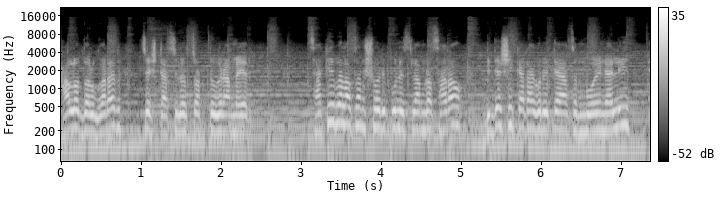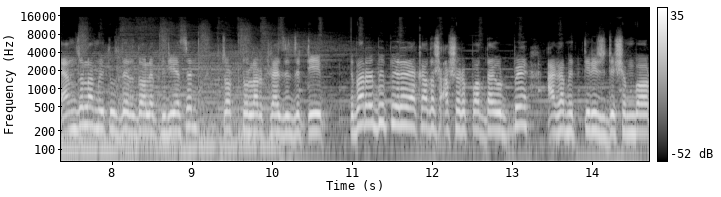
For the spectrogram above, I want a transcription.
ভালো দল গড়ার চেষ্টা ছিল চট্টগ্রামের। সাকিব আল হাসান, শরীফুল ইসলামরা ছাড়াও বিদেশি ক্যাটাগরিতে আছেন মহিন আলী, অ্যাঞ্জেলা মিতুজদের দলে ফিরিয়েছেন চট্টলার ফ্র্যাঞ্চাইজি টিম। এবারের বিপিএলের একাদশ আসরের পর্দায় উঠবে আগামী তিরিশ ডিসেম্বর।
